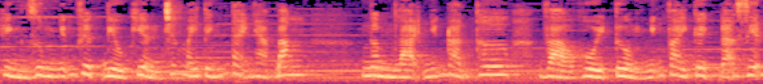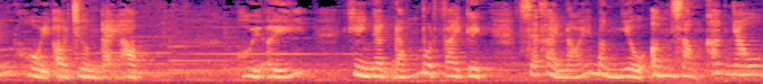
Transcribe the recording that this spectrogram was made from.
Hình dung những việc điều khiển chiếc máy tính tại nhà băng, Ngầm lại những đoạn thơ Và hồi tưởng những vài kịch đã diễn hồi ở trường đại học. Hồi ấy, Khi nhận đóng một vài kịch Sẽ phải nói bằng nhiều âm giọng khác nhau,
